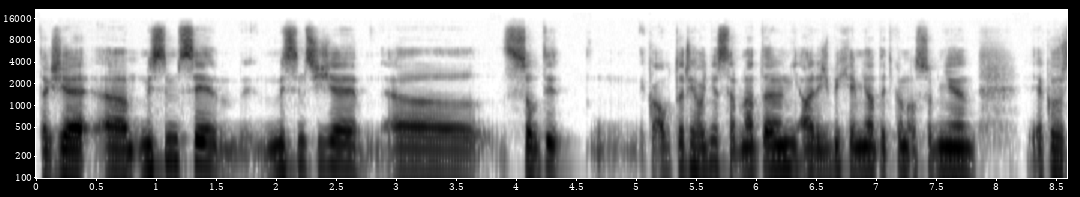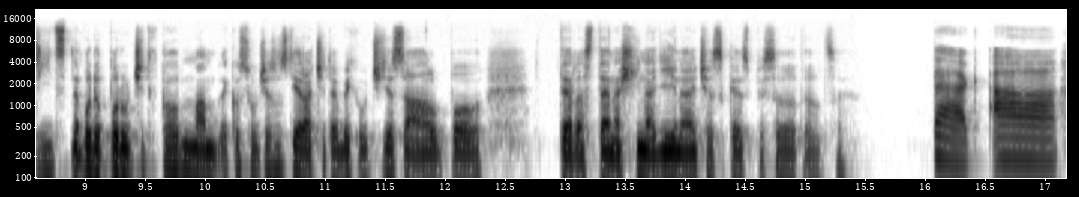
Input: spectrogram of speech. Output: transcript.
Takže uh, myslím, si, myslím si, že uh, jsou ty jako autoři hodně srovnatelní, ale když bych je měl teď osobně jako říct nebo doporučit, koho mám jako v současnosti radši, tak bych určitě sáhl po téhle té naší nadějné české spisovatelce. Tak a uh,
